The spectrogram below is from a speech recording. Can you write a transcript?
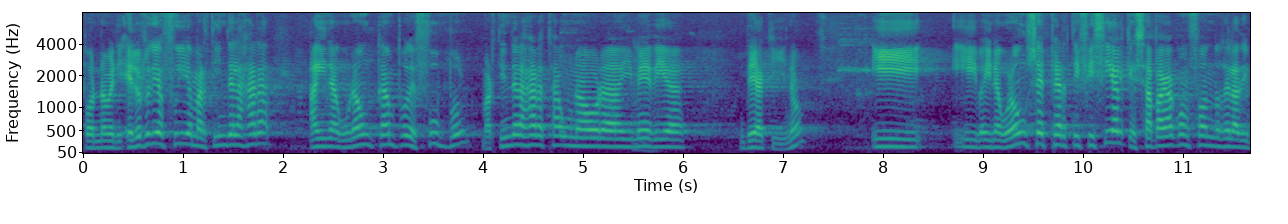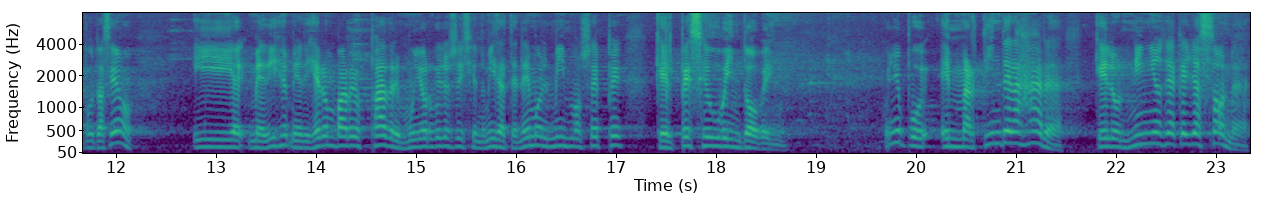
por, no venir. El otro día fui a Martín de la Jara a inaugurar un campo de fútbol. Martín de la Jara está a una hora y media de aquí, ¿no? Y, y inauguró un césped artificial que se ha pagado con fondos de la Diputación. Y me, me dijeron varios padres muy orgullosos diciendo, mira, tenemos el mismo césped que el PSV Indoven. Coño, pues en Martín de la Jara, que los niños de aquella zona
